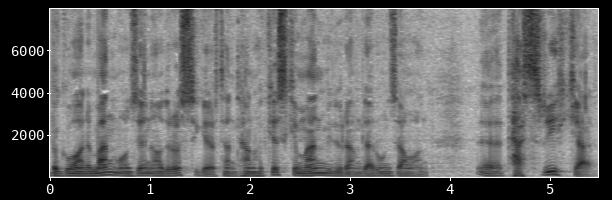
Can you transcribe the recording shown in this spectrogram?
به گمان من موضع نادرستی گرفتن. تنها کسی که من می‌دونم در اون زمان تصریح کرد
